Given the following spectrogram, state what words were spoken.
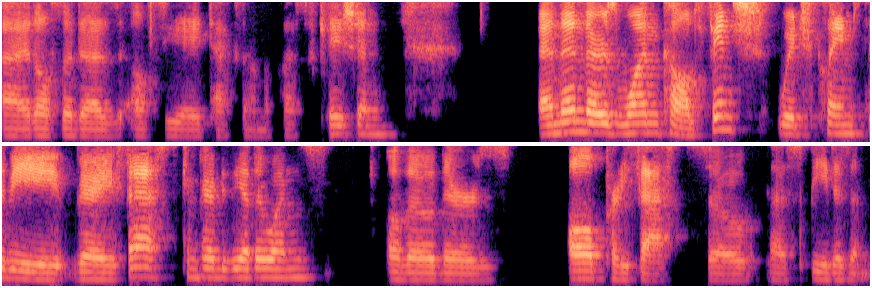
Uh, it also does LCA taxonomic classification. And then there's one called Finch, which claims to be very fast compared to the other ones, although there's all pretty fast. So uh, speed isn't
